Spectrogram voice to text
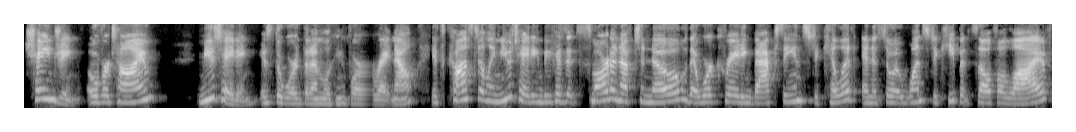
changing over time. Mutating is the word that I'm looking for right now. It's constantly mutating because it's smart enough to know that we're creating vaccines to kill it, and so it wants to keep itself alive.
